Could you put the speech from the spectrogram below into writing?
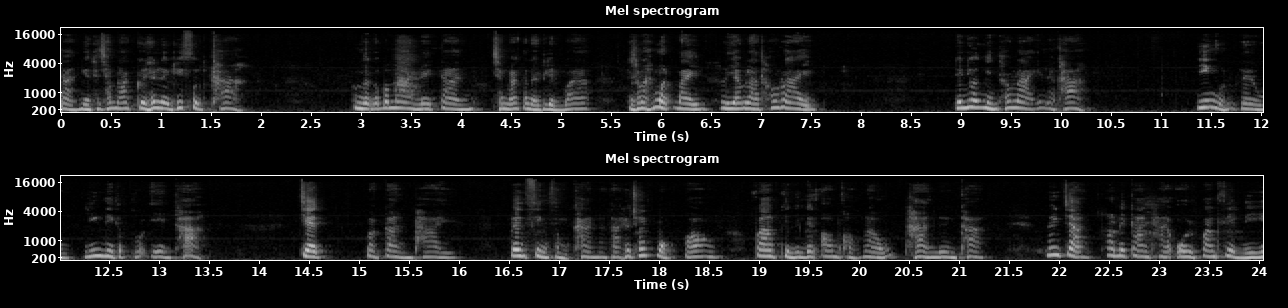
การเงินให้ชำระคืนให้เร็วที่สุดค่ะกำหนดงบประมาณในการชำระแต่ละเดือนว่า จะชำระหมดไประยะเวลาเท่าไหร่ยอดยอดเงินเท่าไหร่นะคะ ยิ่งหมุนเร็ว ยิ่งดีกับตัวเองค่ะ 7. ประกันภัย เป็นสิ่งสำคัญนะคะที่ช่วยปกป้องความเสี่ยงเงินออมของเราทางหนึ่งค่ะ เนื่องจากถ้าเรามีการถ่ายโอนความเสี่ยงนี้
